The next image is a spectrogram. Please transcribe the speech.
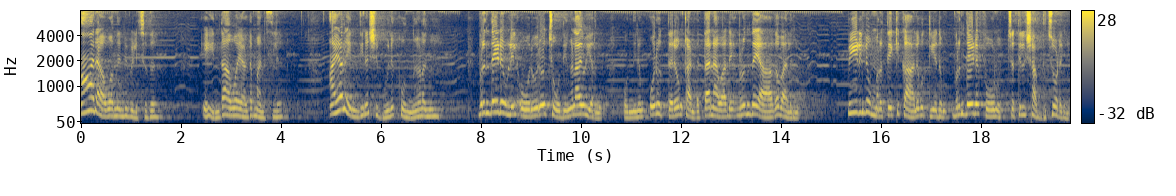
ആരാവോ നിന്നെ വിളിച്ചത്? എന്താവോ അയാളുടെ മനസ്സിൽ അയാൾ എന്തിനാ ഷിബുവിനെ കൊന്നുകളഞ്ഞ് വൃന്ദയുടെ ഉള്ളിൽ ഓരോരോ ചോദ്യങ്ങളായി ഉയർന്നു. ഒന്നിനും ഒരു ഉത്തരവും കണ്ടെത്താനാവാതെ വൃന്ദയാകെ വലഞ്ഞു. വീടിന്റെ ഉമ്മറത്തേക്ക് കാലുകുത്തിയതും വൃന്ദയുടെ ഫോൺ ഉച്ചത്തിൽ ശബ്ദിച്ചു തുടങ്ങി.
